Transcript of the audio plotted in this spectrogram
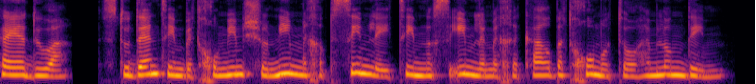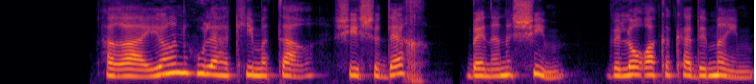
כידוע, סטודנטים בתחומים שונים מחפשים לעתים נושאים למחקר בתחום אותו הם לומדים. הרעיון הוא להקים אתר שישדך בין אנשים, ולא רק אקדמאים,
